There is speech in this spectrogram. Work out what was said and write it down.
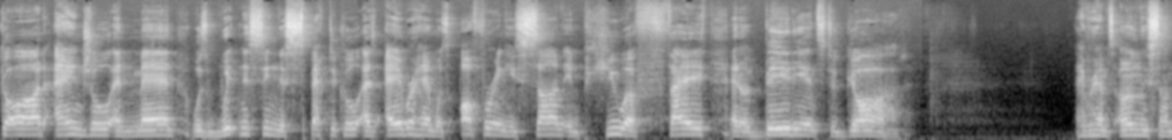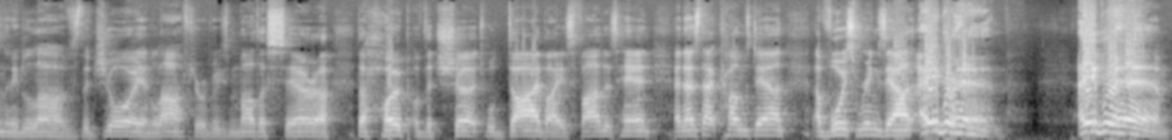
God, angel, and man was witnessing this spectacle as Abraham was offering his son in pure faith and obedience to God. Abraham's only son that he loves, the joy and laughter of his mother Sarah, the hope of the church will die by his father's hand. And as that comes down, a voice rings out, Abraham! Abraham!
